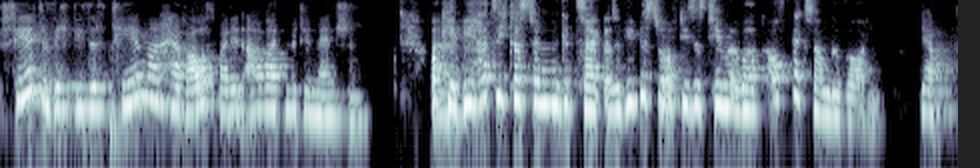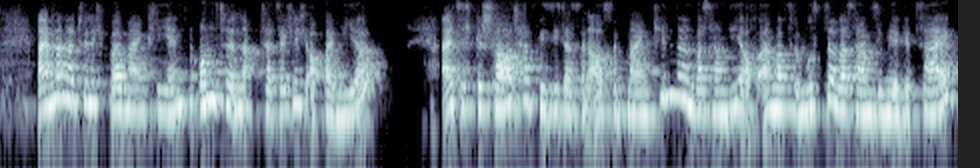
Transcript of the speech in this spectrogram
schälte sich dieses Thema heraus bei den Arbeiten mit den Menschen. Okay, äh, wie hat sich das denn gezeigt? Also wie bist du auf dieses Thema überhaupt aufmerksam geworden? Ja, einmal natürlich bei meinen Klienten und tatsächlich auch bei mir. Als ich geschaut habe, wie sieht das denn aus mit meinen Kindern, was haben die auf einmal für Muster, was haben sie mir gezeigt,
